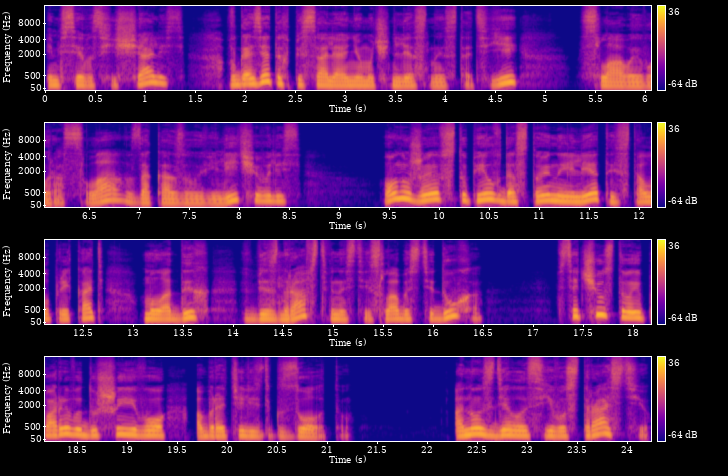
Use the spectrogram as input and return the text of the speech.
Им все восхищались, в газетах писали о нем очень лестные статьи, слава его росла, заказы увеличивались. Он уже вступил в достойные лета и стал упрекать молодых в безнравственности и слабости духа. Все чувства и порывы души его обратились к золоту. Оно сделалось его страстью,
